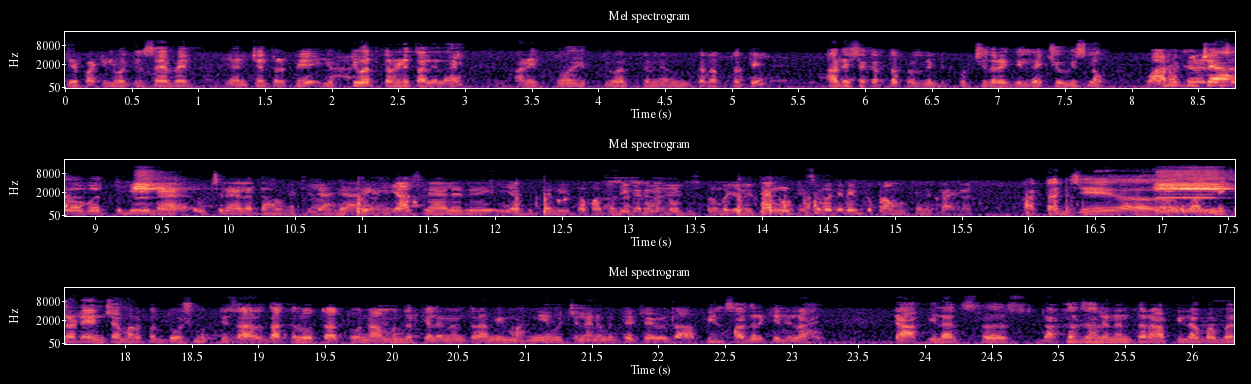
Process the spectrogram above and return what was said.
जे पाटील वकील साहेब आहेत यांच्यातर्फे युक्तिवाद करण्यात आलेला आहे. आणि तो युक्तिवाद करण्यानंतर आता ते आदेशाकरता प्रलंबित पुढची तारीख दिली आहे चोवीस नऊ. आरोपीच्या बाबत तुम्ही न्याय उच्च न्यायालयात धाव घेतलेली आहे आणि याच न्यायालयाने या ठिकाणी तपास अधिकाऱ्यांना नोटीस पण बजावली. त्या नोटीसमध्ये नेमकं प्रामुख्याने काय आता जे अ, वाल्मिक कराड यांच्यामार्फत दोषमुक्तीचा अर्ज दाखल होता तो नामंजूर केल्यानंतर आम्ही माननीय उच्च न्यायालयामध्ये त्याच्याविरुद्ध अपील सादर केलेलं आहे. त्या अपिलाच अ, दाखल झाल्यानंतर अपिलाबाबत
